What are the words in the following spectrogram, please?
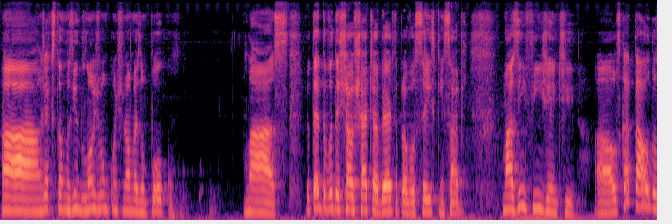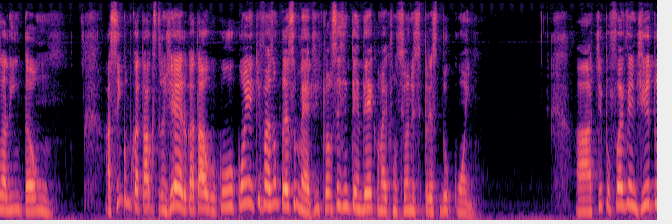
ah, já que estamos indo longe, vamos continuar mais um pouco. Mas, eu até vou deixar o chat aberto para vocês, quem sabe. Mas, enfim, gente, ah, os catálogos ali, então, Assim como o catálogo estrangeiro, o catálogo o coin aqui faz um preço médio. Para vocês entenderem como é que funciona esse preço do coin. Ah, tipo, foi vendido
